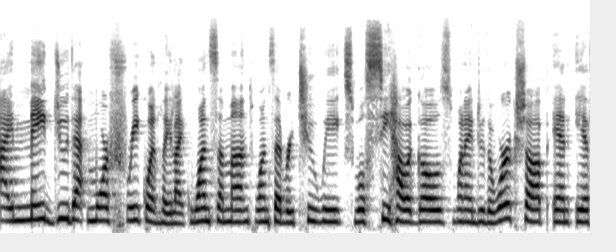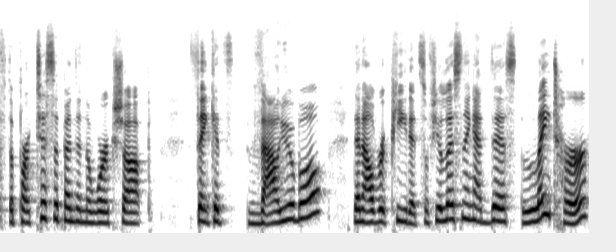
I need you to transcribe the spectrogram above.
I may do that more frequently, like once a month, once every two weeks. We'll see how it goes when I do the workshop. And if the participant in the workshop think it's valuable, then I'll repeat it. So if you're listening at this later,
